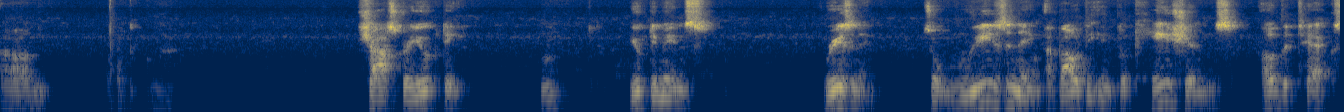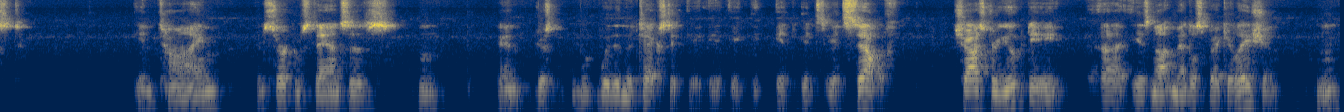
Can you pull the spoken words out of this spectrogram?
um, Shastra Yukti. Hmm? Yukti means reasoning. So, reasoning about the implications of the text in time and circumstances, hmm? and just within the text it, it, it, it, itself. Shastra Yukti uh, is not mental speculation. Hmm?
